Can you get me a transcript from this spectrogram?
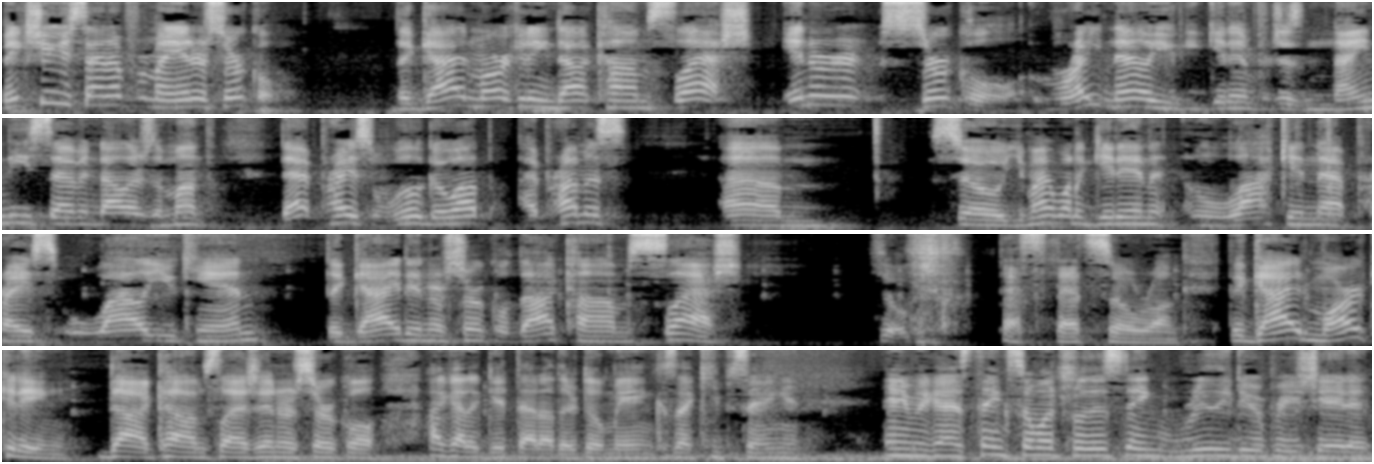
make sure you sign up for my inner circle. Theguidemarketing.com slash inner circle. Right now, you can get in for just $97 a month. That price will go up, I promise. Um, so you might want to get in and lock in that price while you can. Theguideinnercircle.com slash that's that's so wrong. Theguidemarketing.com slash inner circle. I gotta get that other domain because I keep saying it. Anyway, guys, thanks so much for listening. Really do appreciate it.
